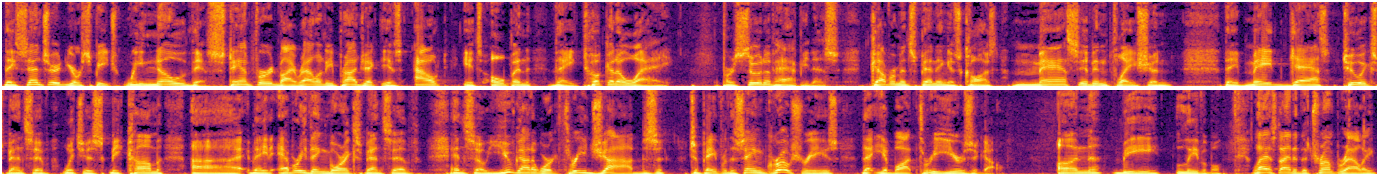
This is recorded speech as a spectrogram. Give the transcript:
They censored your speech. We know this. Stanford Virality Project is out. It's open. They took it away. Pursuit of happiness. Government spending has caused massive inflation. They've made gas too expensive, which has become uh, made everything more expensive. And so you've got to work three jobs to pay for the same groceries that you bought three years ago. Unbelievable. Last night at the Trump rally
